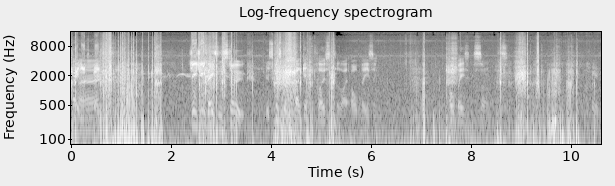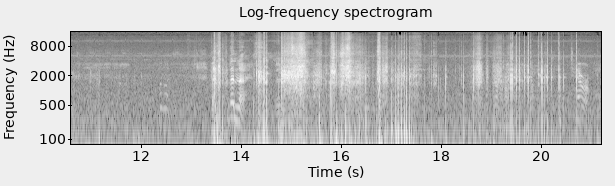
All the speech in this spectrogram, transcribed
Very nice Uh. GG Basingstoke. It's because we're like getting closer to like Old Basing. Old Basing's so nice. Then, then no. Terrible.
